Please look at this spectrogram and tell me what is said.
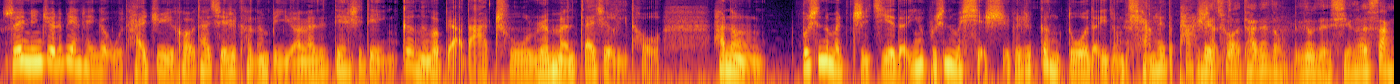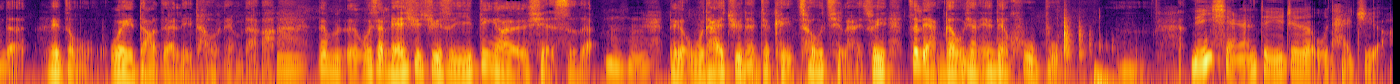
所以您觉得变成一个舞台剧以后，它其实可能比原来的电视电影更能够表达出人们在这里头，他那种不是那么直接的，因为不是那么写实，可是更多的一种强烈的怕。没错，他那种有点形而上的那种味道在里头，对不对啊？嗯。那不，我想连续剧是一定要写实的，嗯哼。那个舞台剧呢，就可以抽起来，所以这两个我想有点互补。嗯您显然对于这个舞台剧啊，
